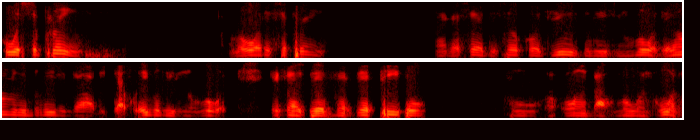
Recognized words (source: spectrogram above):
who is supreme. Lord is supreme. Like I said, the so-called Jews believe in the Lord. They don't really believe in God the devil. They believe in the Lord because they're, they're people who are all about law and order,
